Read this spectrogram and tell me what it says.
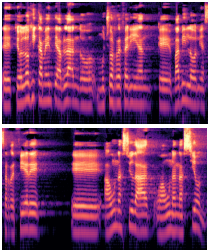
eh, teológicamente hablando, muchos referían que Babilonia se refiere eh, a una ciudad o a una nación.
